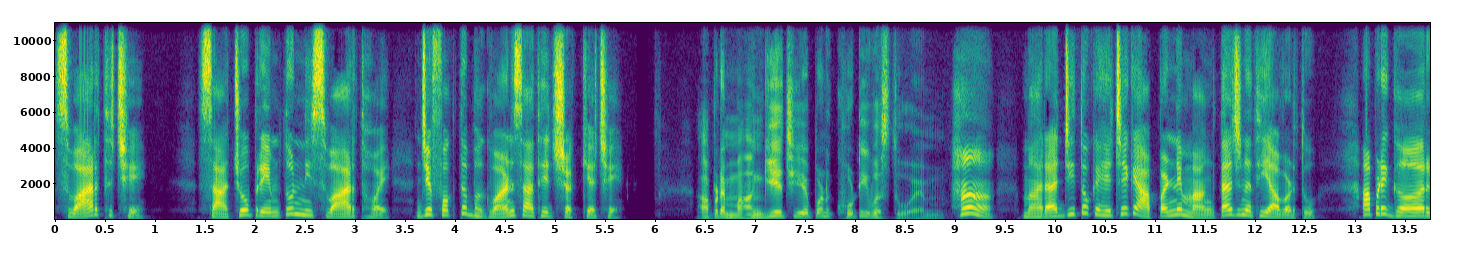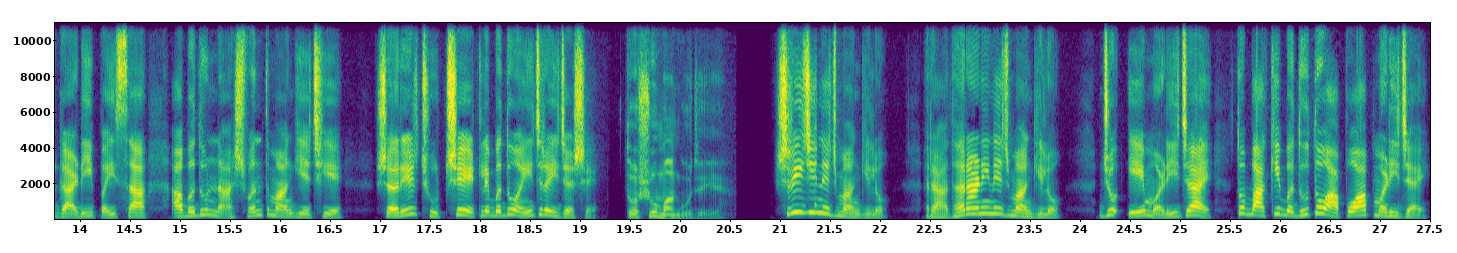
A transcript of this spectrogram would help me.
સ્વાર્થ છે. સાચો પ્રેમ તો નિસ્વાર્થ હોય જે ફક્ત ભગવાન સાથે જ શક્ય છે. આપણે માંગીએ છીએ પણ ખોટી વસ્તુઓ એમ. હા મહારાજજી તો કહે છે કે આપણને માંગતા જ નથી આવડતું. આપણે ઘર ગાડી પૈસા આ બધું નાશવંત માંગીએ છીએ. શરીર છૂટશે એટલે બધું અહીં જ રહી જશે. તો શું માંગવું જોઈએ? શ્રીજીને જ માંગી લો. રાધારાણીને જ માંગી લો. જો એ મળી જાય તો બાકી બધું તો આપોઆપ મળી જાય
